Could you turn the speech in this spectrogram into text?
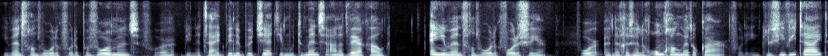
Je bent verantwoordelijk voor de performance, voor binnen tijd, binnen budget. Je moet de mensen aan het werk houden. En je bent verantwoordelijk voor de sfeer. Voor eh, de gezellige omgang met elkaar, voor de inclusiviteit,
